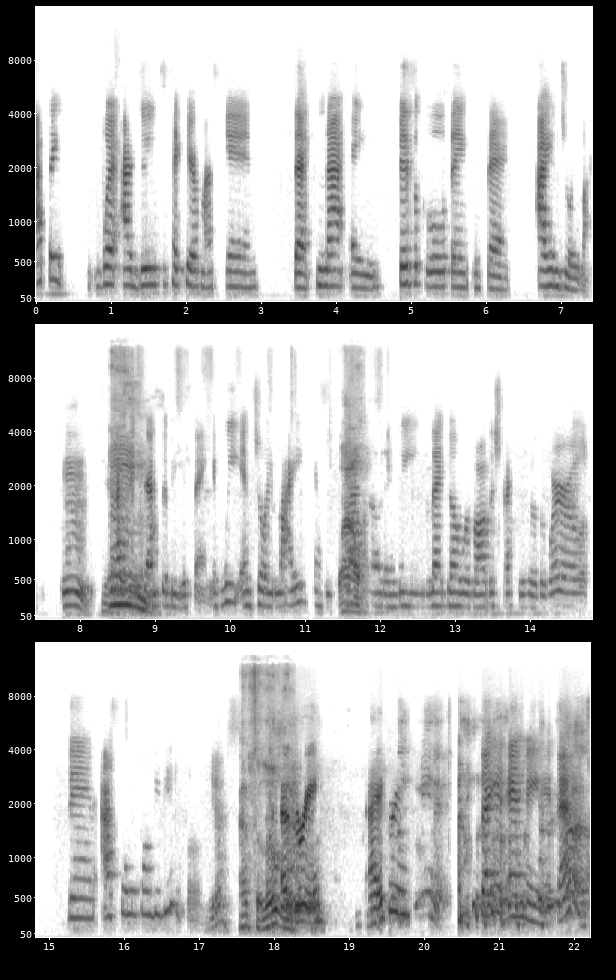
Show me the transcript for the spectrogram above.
I think what I do to take care of my skin that's not a physical thing is that I enjoy life. Mm, Yeah. I Mm. think that's the biggest thing. If we enjoy life and we Wow. travel and we let go of all the stresses of the world, then our skin is going to be beautiful. yes. Absolutely. Agree. I agree. Mean it. Say it and mean it. That's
